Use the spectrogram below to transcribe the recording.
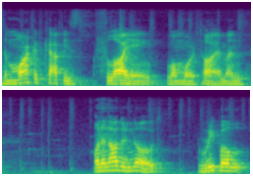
The market cap is flying one more time and on another note, Ripple,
